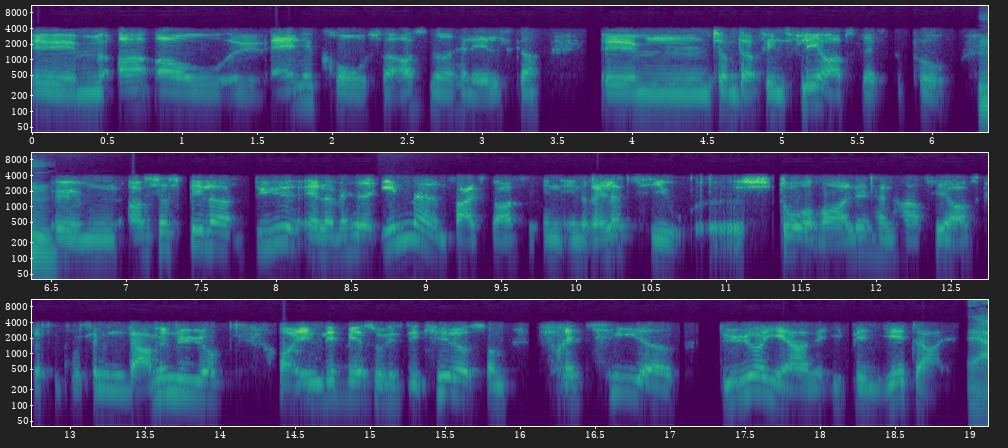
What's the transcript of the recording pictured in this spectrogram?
Øhm, og og øh, andekros er også noget, han elsker, øhm, som der findes flere opskrifter på. Mm. Øhm, og så spiller dyre, eller hvad hedder indmaden faktisk også en, en relativ øh, stor rolle. Han har flere opskrifter, for eksempel lammenyre, og en lidt mere sofistikeret som friteret dyrehjerne i beignet Ja,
